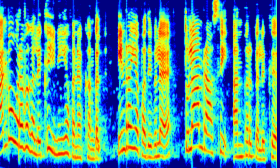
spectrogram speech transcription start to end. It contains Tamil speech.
அன்பு உறவுகளுக்கு இனிய வணக்கங்கள். இன்றைய பதிவில் துலாம் ராசி அன்பர்களுக்கு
